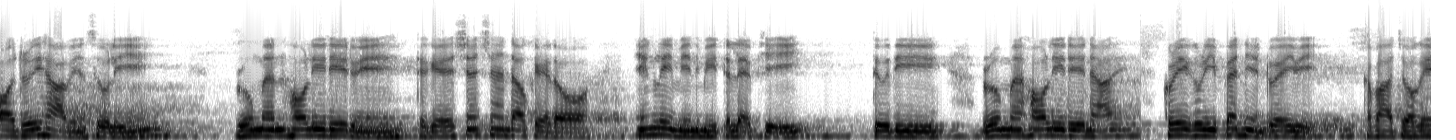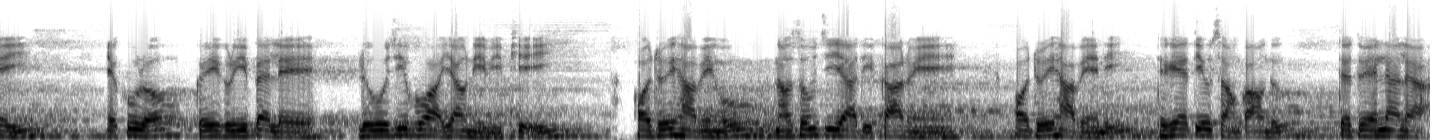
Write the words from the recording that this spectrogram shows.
အော်ဒရီဟာဗင်ဆိုလျင် Roman Holiday တွင်တကယ်ရှမ်းရှမ်းတောက်ခဲ့သောအင်္ဂလိပ်မင်းသမီးတစ်လက်ဖြစ်၏ သူသည် Roman Holiday ၌ Gregory ပက်နှင့်တွဲ၍ကဘာကျော်ခဲ့၏ယခုတော့ Gregory ပက်လည်းလူအိုကြီးဘဝရောက်နေပြီဖြစ်၏အော်ဒရီဟာဗင်ကိုနောက်ဆုံးကြည့်ရသည့်ကားတွင်အော်ဒရီဟာဗင်သည်တကယ်တယောက်ဆောင်ကောင်းသူတွေ့တွေ့လန့်လန့်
